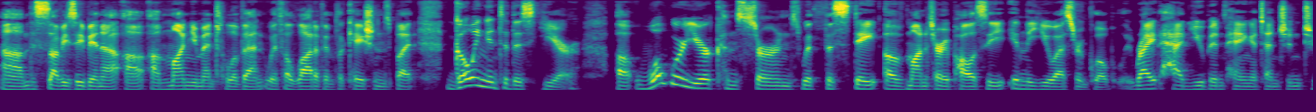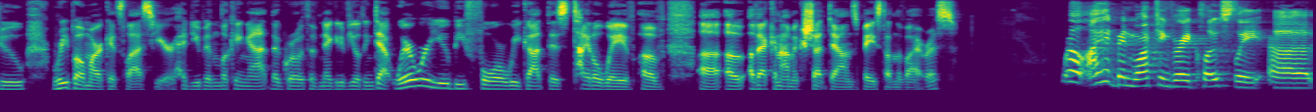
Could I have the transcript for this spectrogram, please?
um, this has obviously been a, a, a, monumental event with a lot of implications. But going into this year, uh, what were your concerns with the state of monetary policy in the U.S. or globally? Right, had you been paying attention to repo markets last year? Had you been looking at the growth of negative yielding debt? Where were you before we got this tidal wave of uh, of, of economic shutdowns based on the virus? Well, I had been watching very closely uh,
